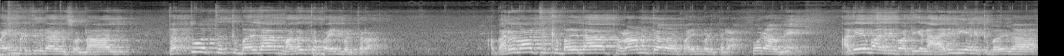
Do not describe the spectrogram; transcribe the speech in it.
பயன்படுத்துகிறாருன்னு சொன்னால் தத்துவத்துக்கு பதிலாக மதத்தை பயன்படுத்துகிறான் வரலாற்றுக்கு பதிலாக புராணத்தை பயன்படுத்துகிறான் பூராவுமே அதே மாதிரி பார்த்தீங்கன்னா அறிவியலுக்கு பதிலாக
